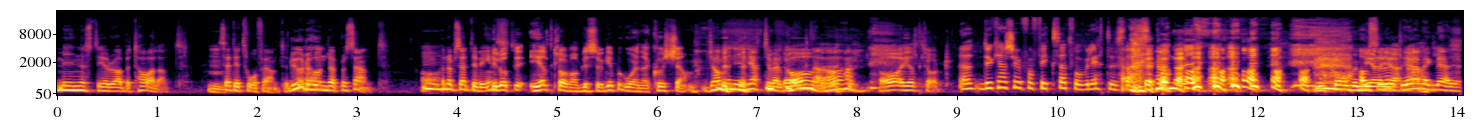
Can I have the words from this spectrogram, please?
minus det du har betalat. Säg till 250, då gör du 100 procent. 100 procent i Det vinst. låter helt klart man blir sugen på att gå den här kursen. Ja men ni är jättevälkomna. Ja, Ja. helt klart. Ja, Du kanske får fixa två biljetter sen kommer. Det kommer mer Absolut, det gärna. är med glädje.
